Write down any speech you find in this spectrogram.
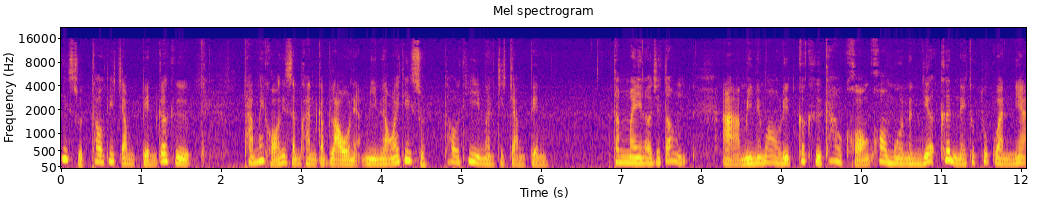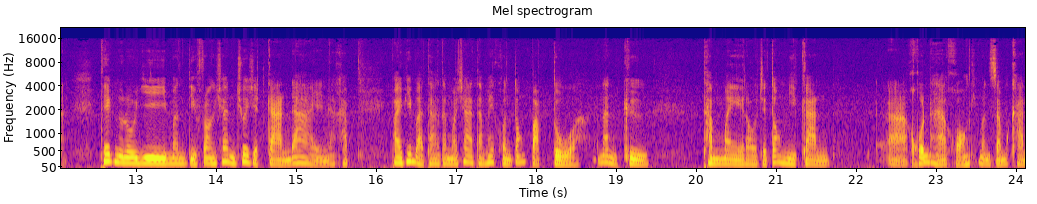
ที่สุดเท่าที่จำเป็นก็คือทำให้ของที่สำคัญกับเราเนี่ยมีน้อยที่สุดเท่าที่มันจะจำเป็น ทำไมเราจะต้องอ่ามินิมอลลิสก็คือข้าวของข้อมูลมันเยอะขึ้นในทุกๆวันเนี้ยเทคโนโลยีมัลติฟังชันช่วยจัดการได้นะครับภัยพิบัติทางธรรมชาติทำให้คนต้องปรับตัว นั่นคือทำไมเราจะต้องมีการค้นหาของที่มันสำคัญ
